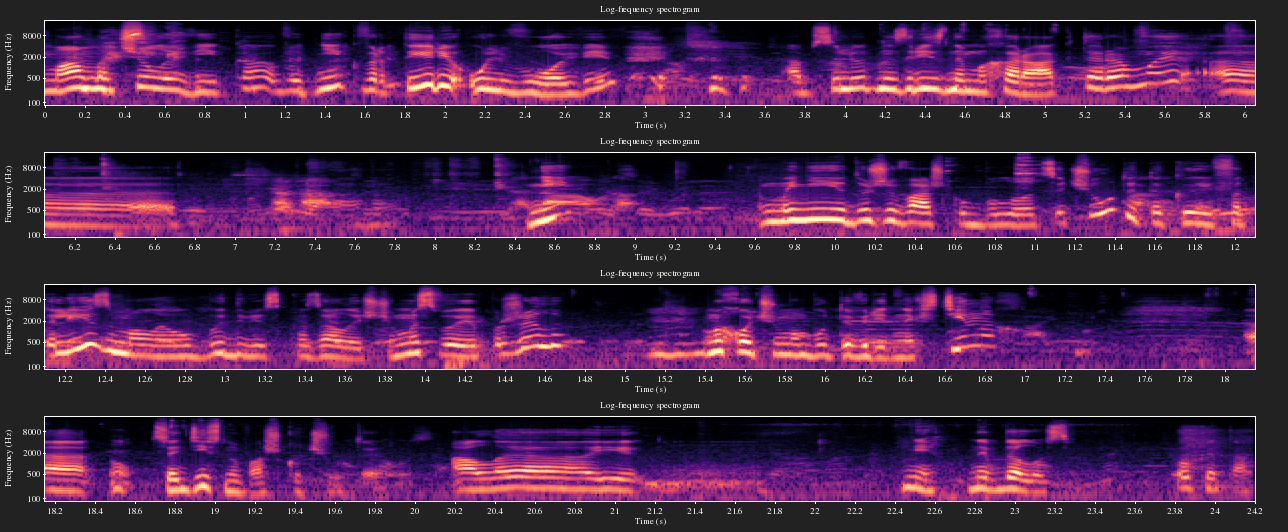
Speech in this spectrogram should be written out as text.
мама чоловіка в одній квартирі у Львові, абсолютно з різними характерами. Е, Ні. Мені дуже важко було це чути, такий фаталізм, але обидві сказали, що ми своє пожили, ми хочемо бути в рідних стінах. Е, ну, це дійсно важко чути. Але ні, не вдалося. Поки так.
